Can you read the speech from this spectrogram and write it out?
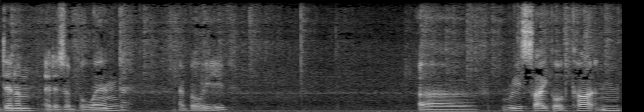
denim. It is a blend, I believe, of recycled cotton,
